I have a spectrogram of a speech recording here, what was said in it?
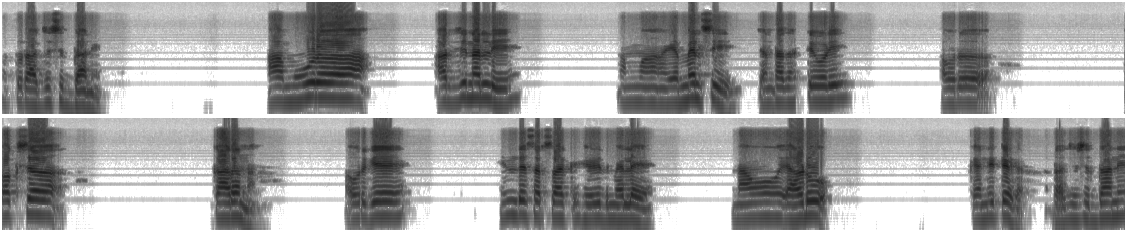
ಮತ್ತು ರಾಜ್ಯ ಸಿದ್ಧಾನೆ ಆ ಮೂರ ಅರ್ಜಿನಲ್ಲಿ ನಮ್ಮ M L C Chandraraj Hattiholi ಅವರ ಪಕ್ಷ ಕಾರಣ ಅವ್ರಿಗೆ ಹಿಂದೆ ಸರ್ಸಾಕ ಹೇಳಿದ ಮೇಲೆ ನಾವು ಎರಡು ಕ್ಯಾಂಡಿಡೇಟ್ ರಾಜೇಶ್ ಇದ್ದಾನೆ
